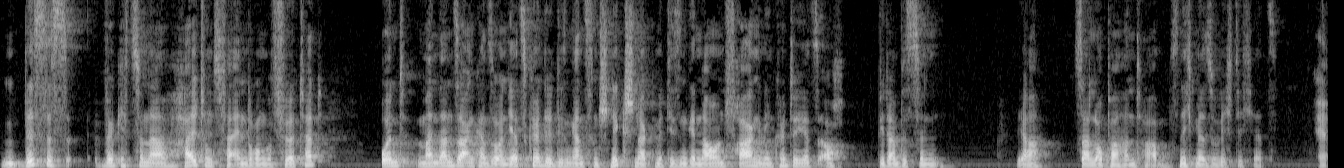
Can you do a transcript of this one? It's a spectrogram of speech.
Bis es wirklich zu einer Haltungsveränderung geführt hat und man dann sagen kann, so, und jetzt könnt ihr diesen ganzen Schnickschnack mit diesen genauen Fragen, den könnt ihr jetzt auch wieder ein bisschen, ja, salopper handhaben. Ist nicht mehr so wichtig jetzt. Ja.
